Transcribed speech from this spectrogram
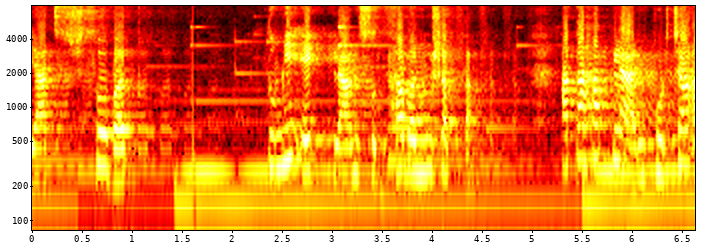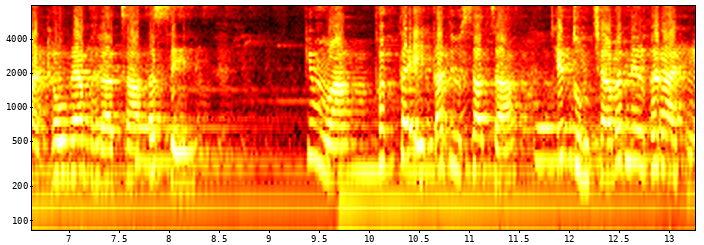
याच सोबत तुम्ही एक प्लॅन सुद्धा बनवू शकता. आता हा प्लॅन पुढच्या आठवड्याभराचा असेल किंवा फक्त एका दिवसाचा हे तुमच्यावर निर्भर आहे.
